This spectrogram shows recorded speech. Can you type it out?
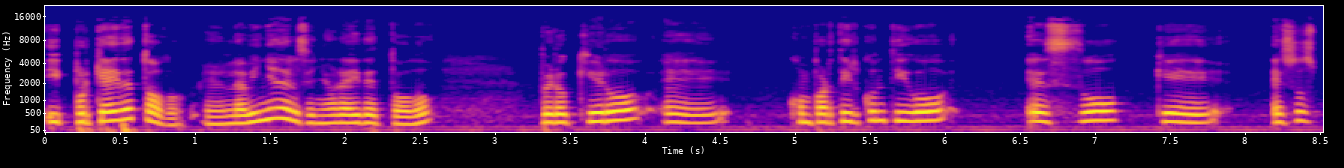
y porque hay de todo, en la viña del Señor hay de todo, pero quiero eh, compartir contigo eso que, esos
